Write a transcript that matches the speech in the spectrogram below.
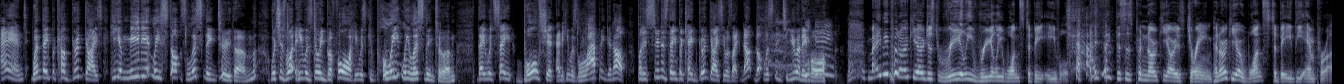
And when they become good guys, he immediately stops listening to them, which is what he was doing before. He was completely listening to them. They would say bullshit and he was lapping it up. But as soon as they became good guys, he was like, nope, not listening to you anymore. Maybe Pinocchio just really, really wants to be evil. I think this is Pinocchio's dream. Pinocchio wants to be the emperor.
